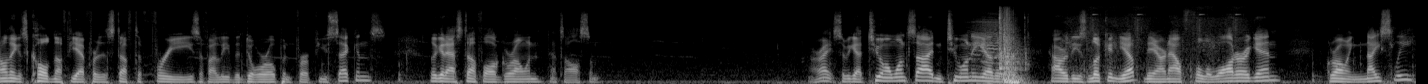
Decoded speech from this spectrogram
I don't think it's cold enough yet for this stuff to freeze if I leave the door open for a few seconds. Look at that stuff all growing. That's awesome. All right, so we got two on one side and two on the other. How are these looking? Yep, they are now full of water again, growing nicely.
